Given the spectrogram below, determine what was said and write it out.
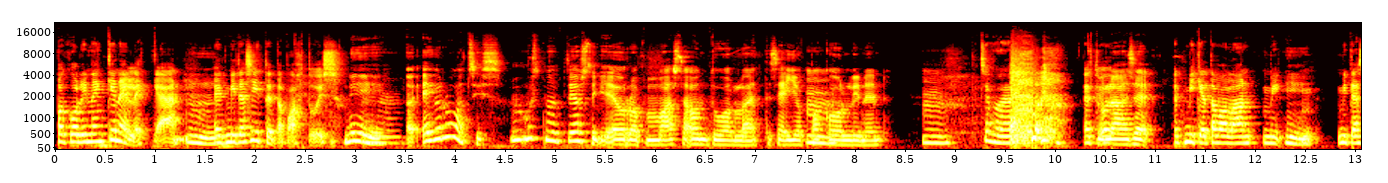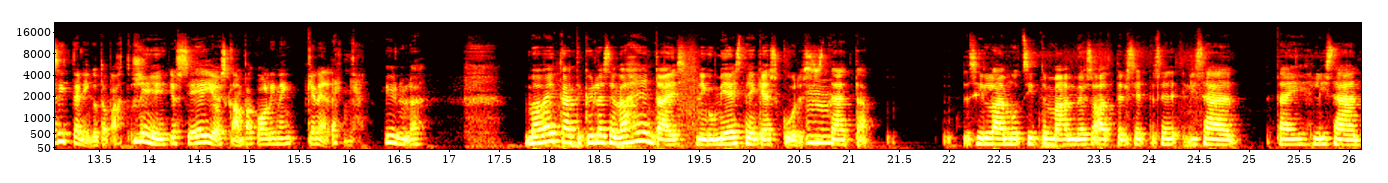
pakollinen kenellekään. Mm. Että mitä sitten tapahtuisi. Niin, mm. eikö Ruotsissa? Musta tuntuu, että jossakin Euroopan maassa on tuolla, että se ei ole pakollinen. Mm. Se voi olla. Että se, et mikä tavallaan, mi, Niin. Mitä sitten niin tapahtuisi, Niin. jos se ei olisikaan pakollinen kenellekään. kyllä. Mä veikkaan, että kyllä se vähentäisi niin kuin miesten keskuudessa mm. sitä, että sillä mutta sitten mä myös ajattelisin, että se lisää, tai lisään,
